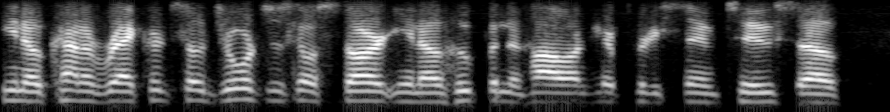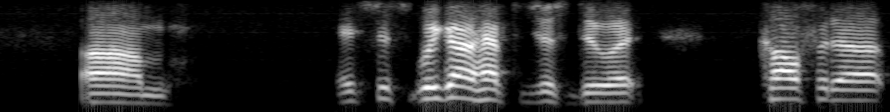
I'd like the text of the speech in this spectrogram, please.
you know, kind of record. So Georgia's going to start, you know, hooping and hollering here pretty soon too. So, um, it's just we gotta have to just do it, cough it up,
